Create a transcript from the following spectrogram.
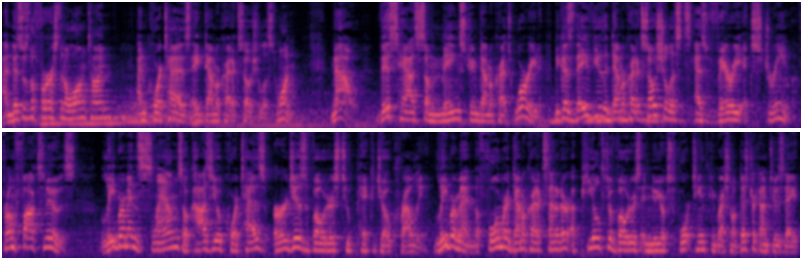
And this was the first in a long time, and Cortez, a Democratic Socialist, won. Now, this has some mainstream Democrats worried because they view the Democratic Socialists as very extreme. From Fox News, Lieberman slams Ocasio Cortez, urges voters to pick Joe Crowley. Lieberman, the former Democratic senator, appealed to voters in New York's 14th congressional district on Tuesday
